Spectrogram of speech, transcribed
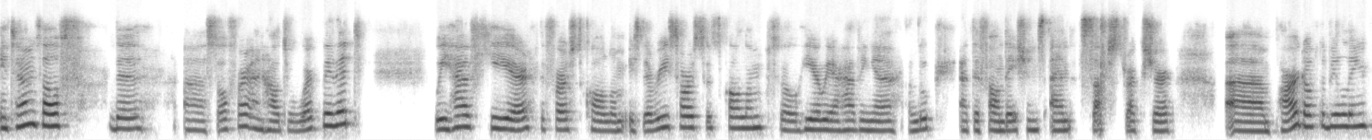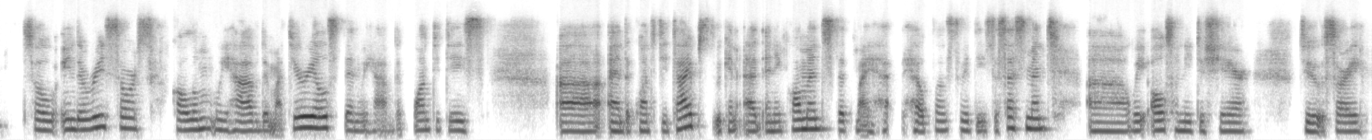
in terms of the uh, software and how to work with it, we have here, the first column is the resources column. So here we are having a, a look at the foundations and substructure um, part of the building. So in the resource column, we have the materials, then we have the quantities, uh, and the quantity types. We can add any comments that might help us with this assessment. Uh, we also need to share to, sorry,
